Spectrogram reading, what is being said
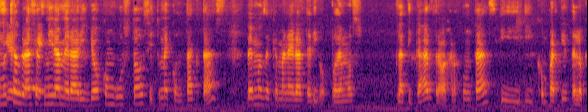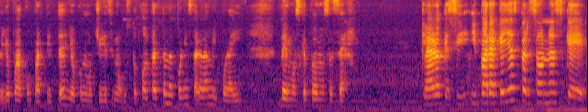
muchas gracias. Mira, Merari, yo con gusto, si tú me contactas, vemos de qué manera te digo, podemos platicar, trabajar juntas y, compartirte lo que yo pueda compartirte. Yo con muchísimo gusto. Contáctame por Instagram y por ahí vemos qué podemos hacer. Claro que sí. Y para aquellas personas que,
